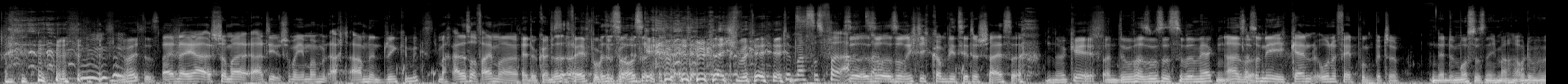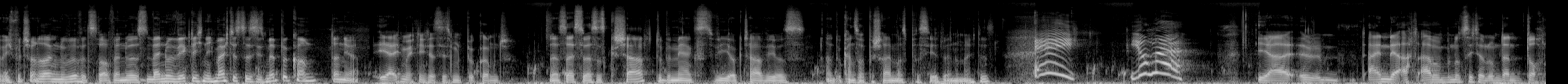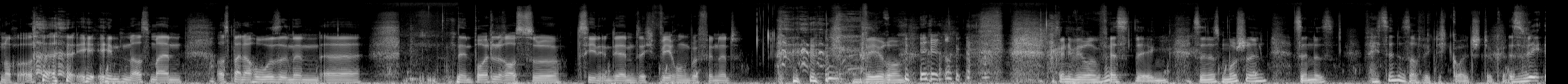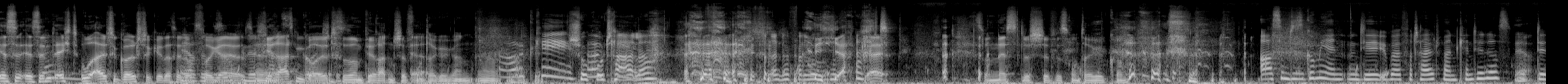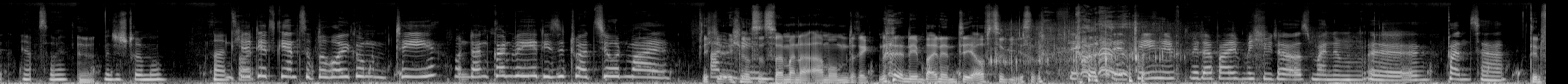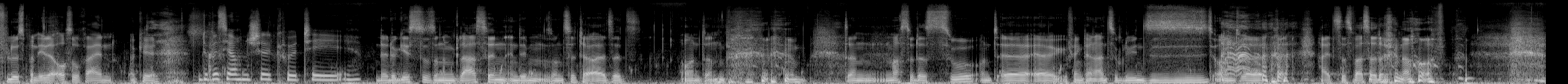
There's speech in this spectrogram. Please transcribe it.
du möchtest. Weil, naja, schon mal, hat die, schon mal jemand mit acht Armen einen Drink gemixt? Mach alles auf einmal. Ey, du könntest Das- ein Facebook das dafür so- ausgeben, wenn du gleich willst. Du machst es voll achtsam. So, so, so richtig komplizierte Scheiße. Okay, und du versuchst es zu bemerken. Also, Achso, nee, gern ohne Feldpunkt bitte. ne, du musst es nicht machen, aber du, ich würde schon sagen, du würfelst drauf. Wenn du, es, wenn du wirklich nicht möchtest, dass sie es mitbekommt, dann ja. Ja, ich möchte nicht, dass sie es mitbekommt. Das heißt, du hast es geschafft, du bemerkst, wie Octavius. Also du kannst auch beschreiben, was passiert, wenn du möchtest. Hey, Junge! Ja, ähm, einen der acht Arme benutze ich dann, um dann doch noch aus, hinten aus, meinen, aus meiner Hose einen, äh, einen Beutel rauszuziehen, in dem sich Währung befindet. Währung. Wir können die Währung festlegen. Sind es Muscheln? Sind es. Vielleicht sind es auch wirklich Goldstücke. Es, es, es sind echt uralte Goldstücke, das wäre Ja, doch voll geil. viele Piratengold. So ein Piratenschiff Ja. runtergegangen. Ja, Okay. Schokotaler. Von einer verlorenen Ja, geil. So ein Nestle-Schiff ist runtergekommen. Ah, es sind diese Gummienten, die überall verteilt waren. Kennt ihr das? Ja. Mit den, ja, sorry. Ja. Mit den Strömungen. Nein, Ich sorry. hätte jetzt gern zur Beruhigung einen Tee und dann können wir hier die Situation mal. Ich, ich nutze zwei meiner Arme, um direkt nebenbei einen Tee aufzugießen. Der, der Tee hilft mir dabei, mich wieder aus meinem äh, Panzer. Den flößt man eh da auch so rein. Okay. Du bist ja auch eine Schildkröte. Ja, du gehst zu so einem Glas hin, in dem so ein Zitteraal sitzt. Und dann, dann machst du das zu und äh, er fängt dann an zu glühen und äh, heizt das Wasser drin auf.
